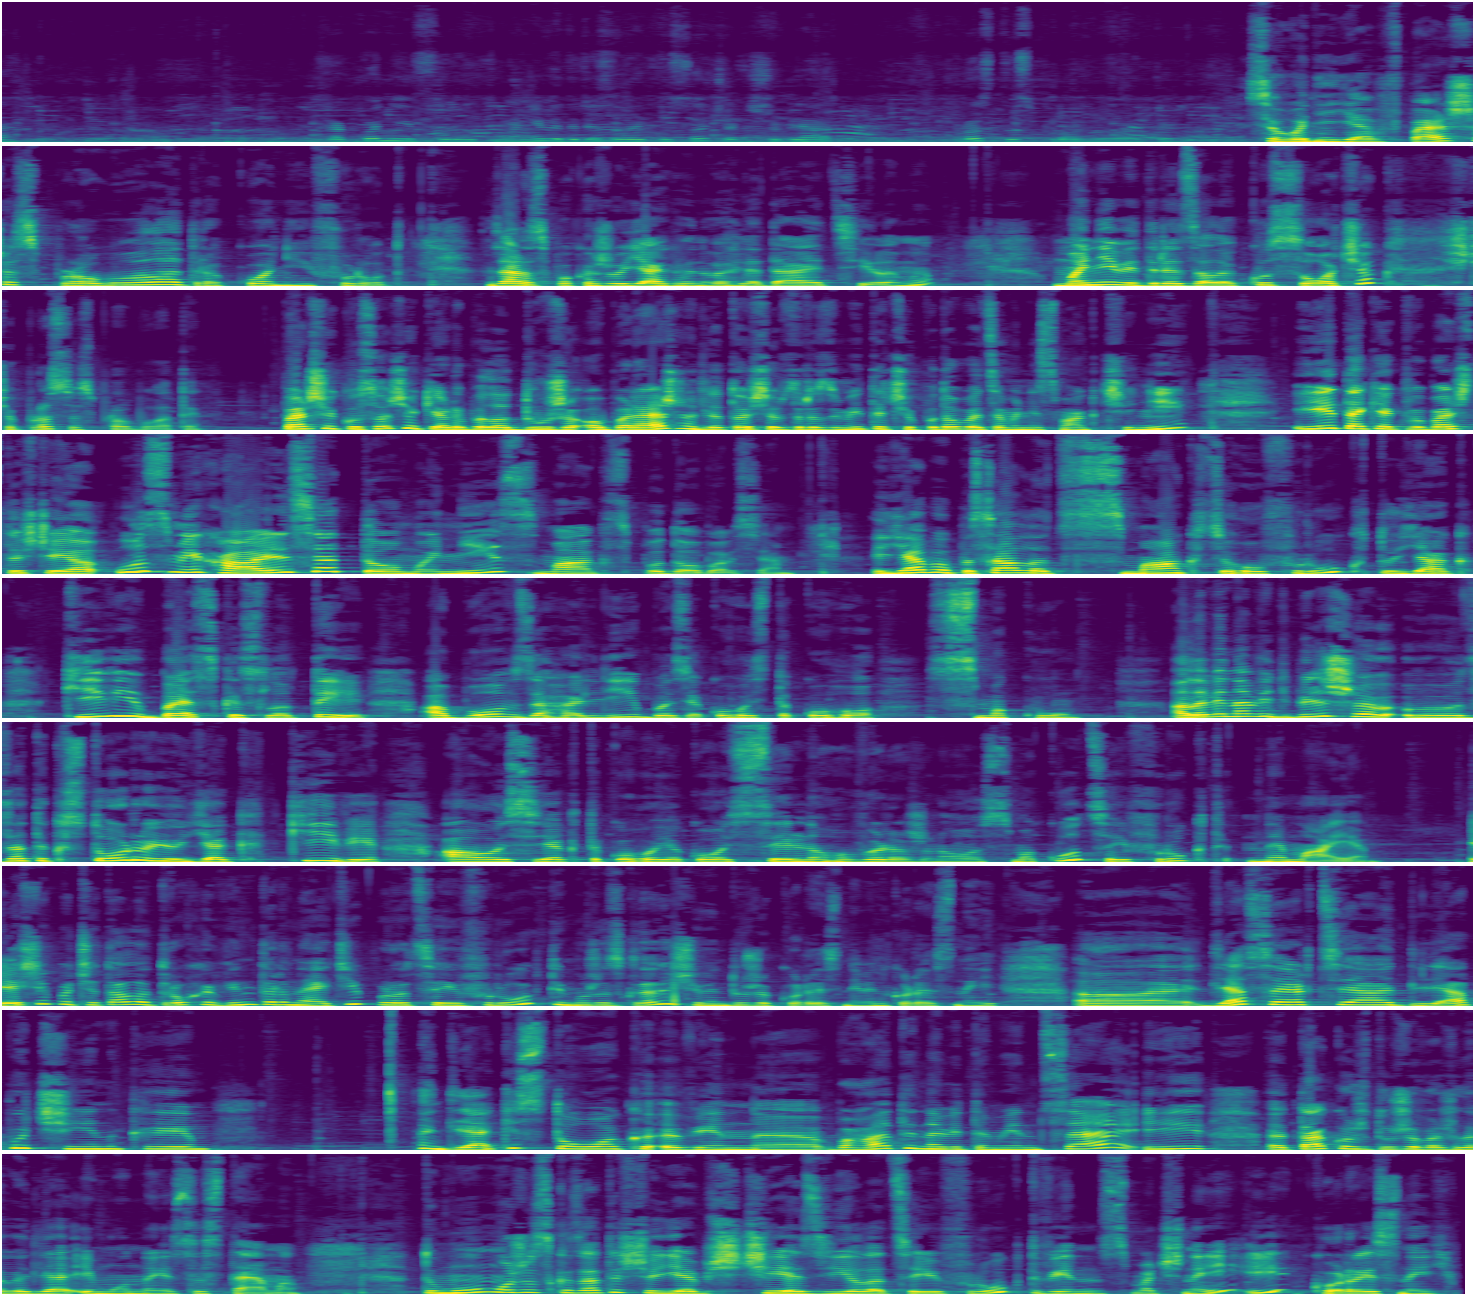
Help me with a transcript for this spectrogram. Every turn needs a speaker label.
Speaker 1: фрукта. Драконій фрукт. Мені відрізали кусочок, щоб я просто спробувати.
Speaker 2: Сьогодні я вперше спробувала драконій фрут. Зараз покажу, як він виглядає цілими. Мені відрізали кусочок, щоб просто спробувати. Перший кусочок я робила дуже обережно для того, щоб зрозуміти, чи подобається мені смак чи ні. І так як ви бачите, що я усміхаюся, то мені смак сподобався. Я би описала смак цього фрукту як ківі без кислоти, або взагалі без якогось такого смаку. Але він навіть більше е, за текстурою, як ківі, а ось як такого якогось сильного вираженого смаку цей фрукт не має. Я ще почитала трохи в інтернеті про цей фрукт і можу сказати, що він дуже корисний. Він корисний е, для серця, для печінки. Для кісток він е, багатий на вітамін С і е, також дуже важливий для імунної системи. Тому можу сказати, що я б ще з'їла цей фрукт, він смачний і корисний.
